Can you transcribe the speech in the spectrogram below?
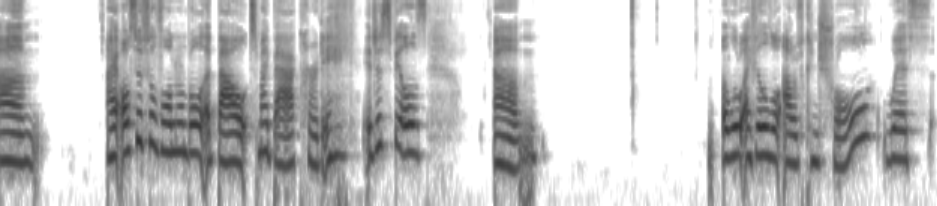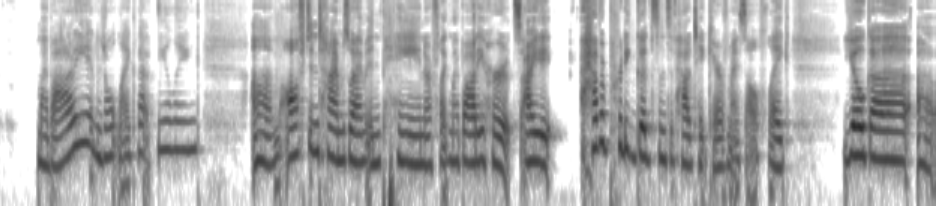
Um, I also feel vulnerable about my back hurting. It just feels um a little I feel a little out of control with my body and I don't like that feeling. Um oftentimes when I'm in pain or if like my body hurts, I have a pretty good sense of how to take care of myself. Like yoga, uh,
